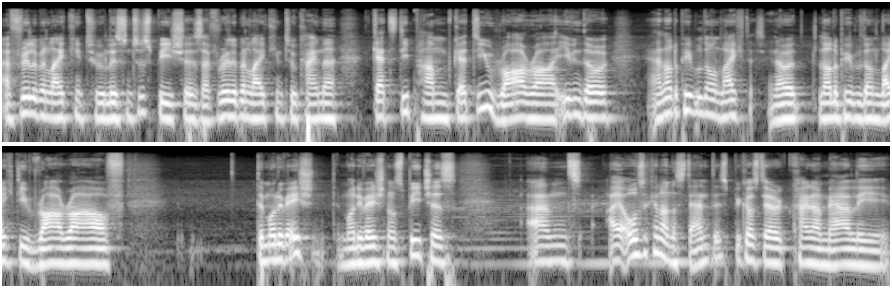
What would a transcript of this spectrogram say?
I've really been liking to listen to speeches. I've really been liking to kind of get the pump, get the rah rah, even though a lot of people don't like this. You know, a lot of people don't like the rah rah of the motivation, the motivational speeches. And I also can understand this because they're kind of merely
